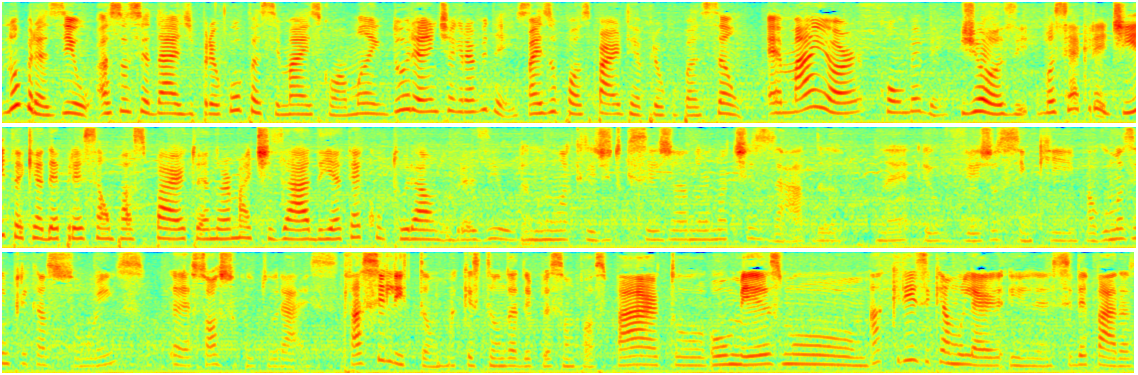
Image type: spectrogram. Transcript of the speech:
No Brasil, a sociedade preocupa-se mais com a mãe durante a gravidez, mas o pós-parto e a preocupação é maior com o bebê. Josi, você acredita que a depressão pós-parto é normatizada e até cultural no Brasil? Eu não acredito que seja normatizada, né? Eu vejo assim que algumas implicações é, socioculturais facilitam a questão da depressão pós-parto ou mesmo a crise que a mulher é, se depara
